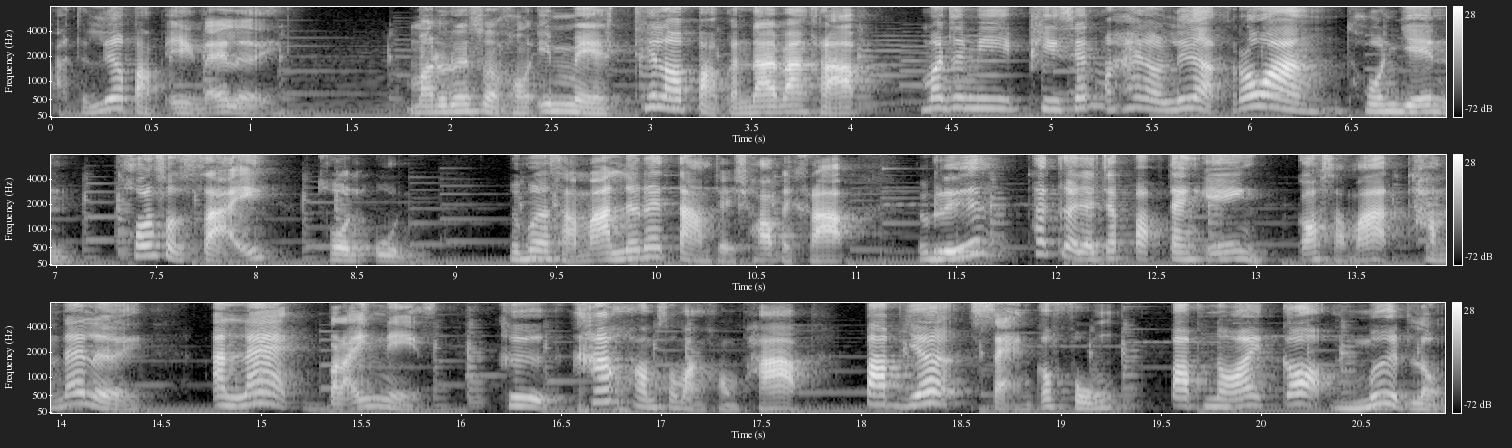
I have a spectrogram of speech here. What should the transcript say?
อาจจะเลือกปรับเองได้เลย มาดูในส่วนของ Image ที่เราปรับกันได้บ้างครับ มันจะมี preset มาให้เราเลือกระหว่างโทนเย็น โทนสดใส โทนอุ่นเพื่อนๆสามารถเลือกได้ตามใจชอบเลยครับ หรือถ้าเกิดอยากจะปรับแต่งเองก็สามารถทำได้เลย อันแรก brightness คือค่าความสว่างของภาพ ปรับเยอะแสงก็ฟุง้ง ปรับน้อยก็มืดลง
